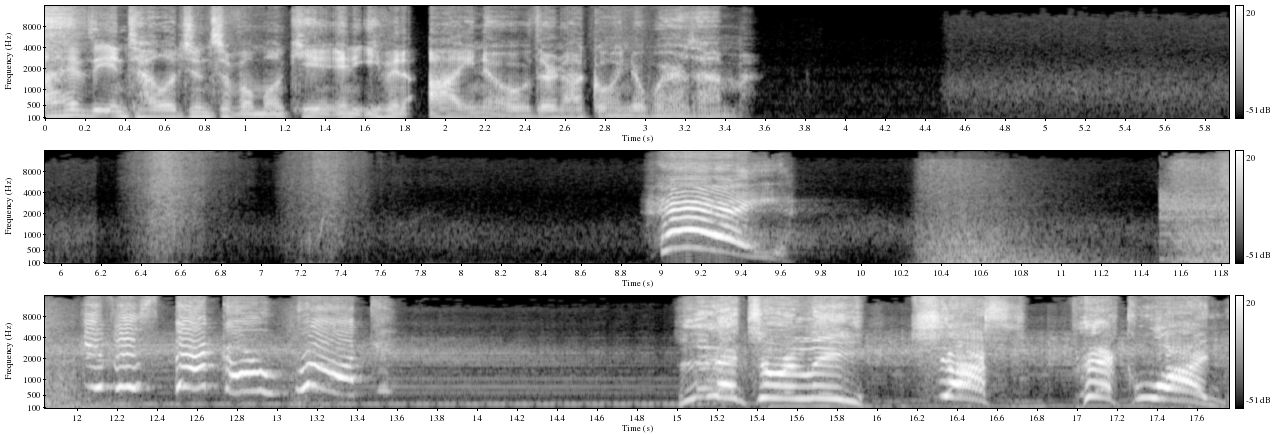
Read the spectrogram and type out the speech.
I have the intelligence of a monkey, and even I know they're not going to wear them. Hey! Give us back our rock! Literally, just pick one!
